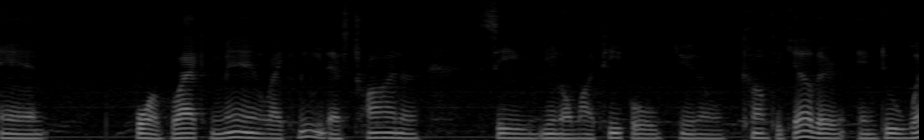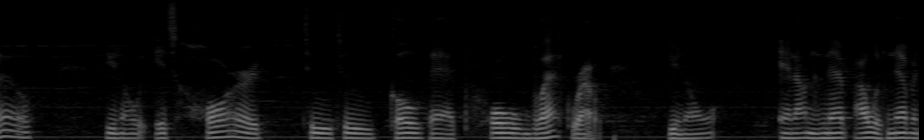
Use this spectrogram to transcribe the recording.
and for a black men like me that's trying to see, you know, my people, you know, come together and do well, you know, it's hard to to go that pro black route, you know, and I'm never I was never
